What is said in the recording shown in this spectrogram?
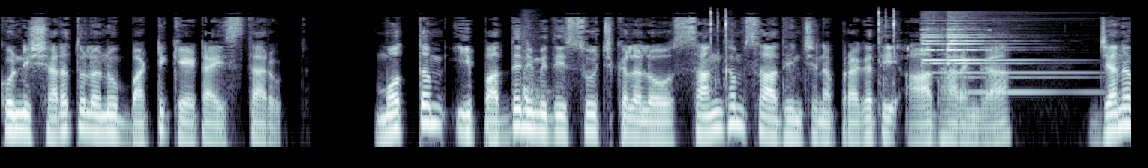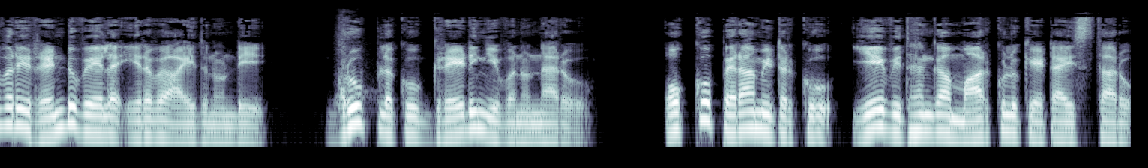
కొన్ని షరతులను బట్టి కేటాయిస్తారు. మొత్తం ఈ పద్దెనిమిది సూచికలలో సంఘం సాధించిన ప్రగతి ఆధారంగా జనవరి రెండు వేల ఇరవై ఐదు నుండి గ్రూప్లకు గ్రేడింగ్ ఇవ్వనున్నారు. ఒక్కో పెరామీటర్కు ఏ విధంగా మార్కులు కేటాయిస్తారు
